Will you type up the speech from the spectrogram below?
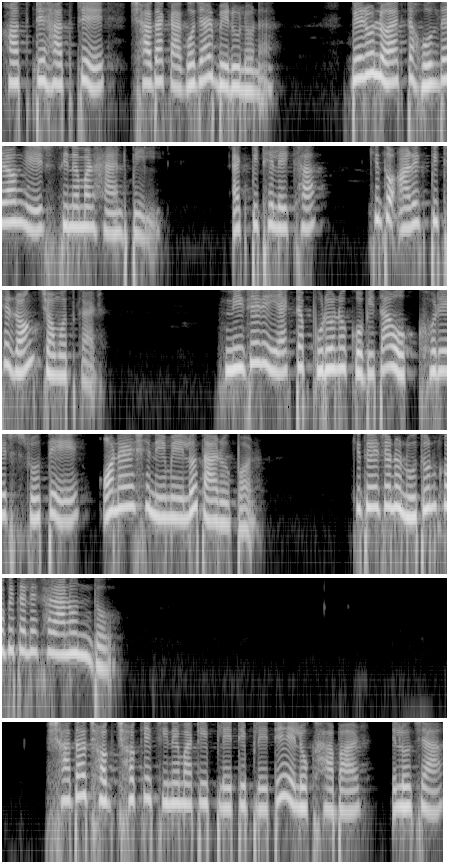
হাতটে হাতটে সাদা কাগজ আর বেরুলো না। বেরোলো একটা হলদে রঙের সিনেমার হ্যান্ডবিল। এক পিঠে লেখা, কিন্তু আরেক পিঠের রং চমৎকার। নিজেরই একটা পুরনো কবিতা অক্ষরের স্রোতে অনায়াসে নেমে এলো তার উপর। কিন্তু এ যেন নতুন কবিতা লেখার আনন্দ। সাদা ঝকঝকে চিনেমাটির প্লেটে প্লেটে এলো খাবার, এলো চা।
